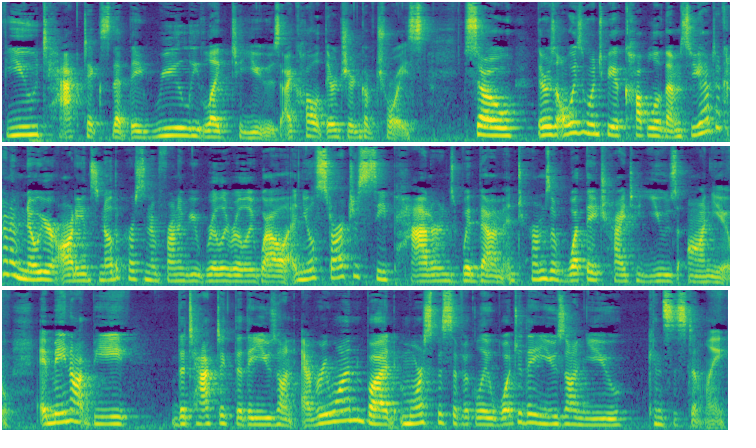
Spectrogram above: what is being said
few tactics that they really like to use. I call it their drink of choice. So there's always going to be a couple of them. So you have to kind of know your audience, know the person in front of you really, really well, and you'll start to see patterns with them in terms of what they try to use on you. It may not be the tactic that they use on everyone, but more specifically, what do they use on you consistently?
